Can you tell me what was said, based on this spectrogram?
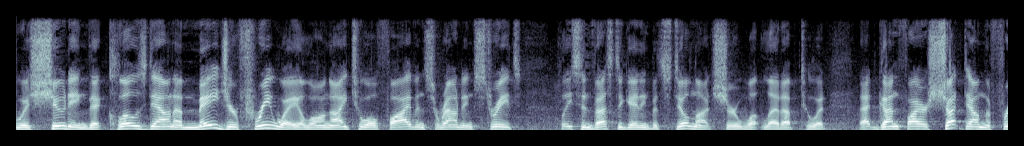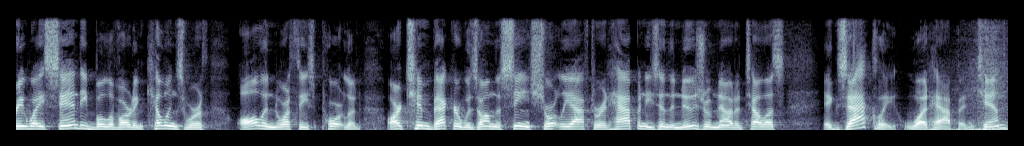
was shooting that closed down a major freeway along I-205 and surrounding streets. Police investigating, but still not sure what led up to it. That gunfire shut down the freeway, Sandy Boulevard, and Killingsworth, all in northeast Portland. Our Tim Becker was on the scene shortly after it happened. He's in the newsroom now to tell us exactly what happened. Tim?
